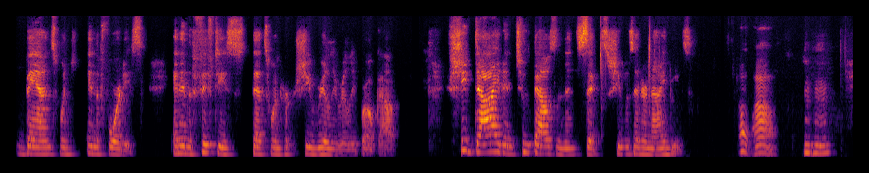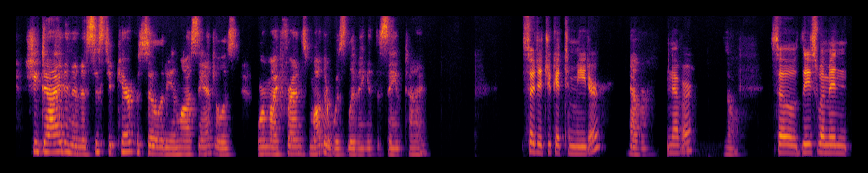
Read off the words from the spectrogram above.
bands when in the 40s. And in the 50s, that's when her she really, really broke out. She died in 2006. She was in her 90s. Oh, wow. Mm-hmm. She died in an assisted care facility in Los Angeles where my friend's mother was living at the same time. So did you get to meet her? Never. Never? No. So these women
